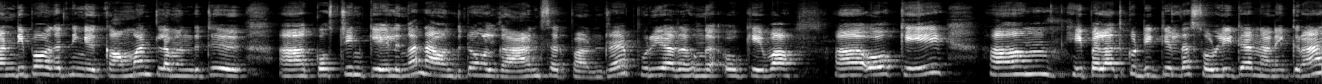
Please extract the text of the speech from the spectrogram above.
கண்டிப்பாக வந்துட்டு நீங்கள் கமெண்ட்டில் வந்துட்டு கொஸ்டின் கேளுங்க. நான் வந்துட்டு உங்களுக்கு ஆன்சர் பண்ணுறேன் புரியாதவங்க ஓகேவா ஓகே இப்போ எல்லாத்துக்கும் டீட்டெயில்டாக சொல்லிட்டேன் நினைக்கிறேன்.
